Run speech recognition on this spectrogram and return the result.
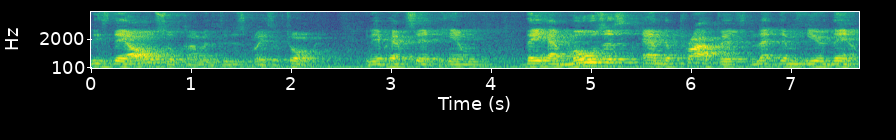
lest they also come into this place of torment. And Abraham said to him, They have Moses and the prophets, let them hear them.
